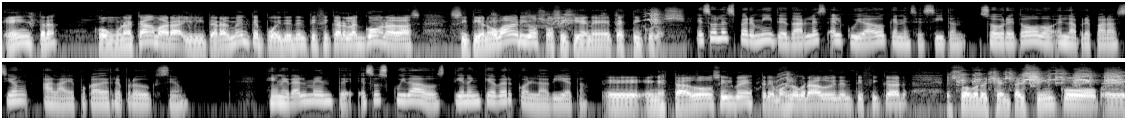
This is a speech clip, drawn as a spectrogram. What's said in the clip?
entra con una cámara y literalmente puede identificar las gónadas si tiene ovarios o si tiene testículos. Eso les permite darles el cuidado que necesitan, sobre todo en la preparación a la época de reproducción. Generalmente esos cuidados tienen que ver con la dieta. Eh, en estado silvestre hemos logrado identificar sobre 85 eh, eh,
